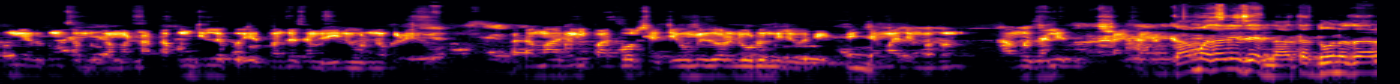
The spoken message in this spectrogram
तुम्ही आता तुमचा मुद्दा म्हटला आता आपण जिल्हा परिषद पंचायत समिती निवडणुकीकडे येऊ आता मागील पाच वर्षात जे उमेदवार निवडून दिले होते त्यांच्या माध्यमातून कामं झालीत. काय सांगा कामं झालीच आहेत ना. आता दोन हजार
